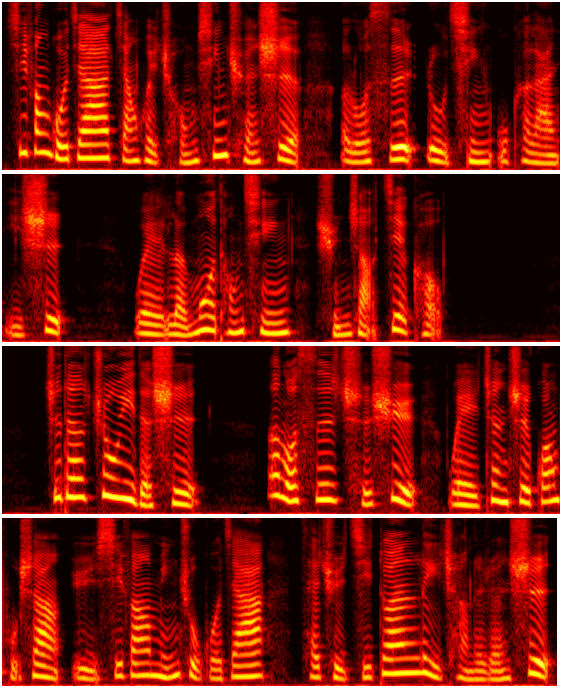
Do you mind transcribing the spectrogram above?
西方国家将会重新诠释俄罗斯入侵乌克兰一事，为冷漠同情寻找借口。值得注意的是。俄罗斯持续为政治光谱上与西方民主国家采取极端立场的人士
